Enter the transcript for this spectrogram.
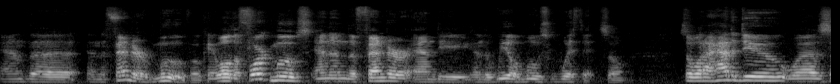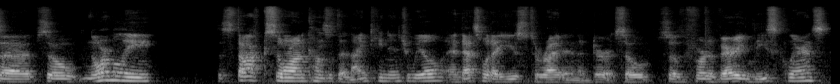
and the and the fender move. Okay, well the fork moves, and then the fender and the and the wheel moves with it. So, so what I had to do was uh, so normally the stock Sur-Ron comes with a 19 inch wheel, and that's what I used to ride in a dirt. So so for the very least clearance,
